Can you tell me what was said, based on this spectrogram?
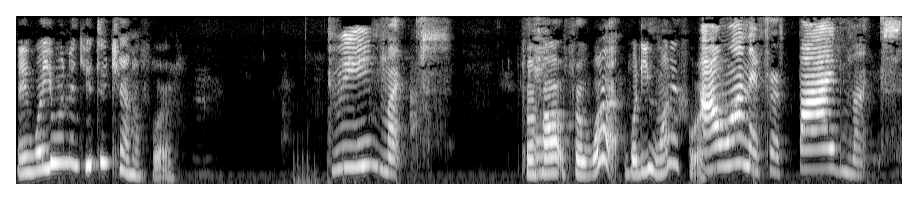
And what do you want a YouTube channel for? Three months. For how? For what? What do you want it for? I want it for five months.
